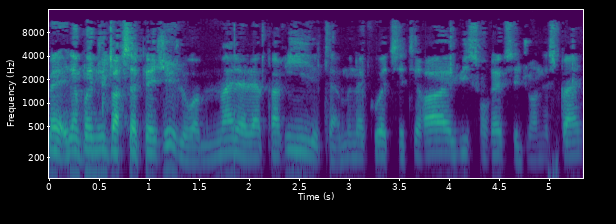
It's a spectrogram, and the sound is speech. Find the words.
Mais d'un point de vue Barça PSG, je le vois mal à Paris. Il était à Monaco, etc. Et lui, son rêve, c'est de jouer en Espagne,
